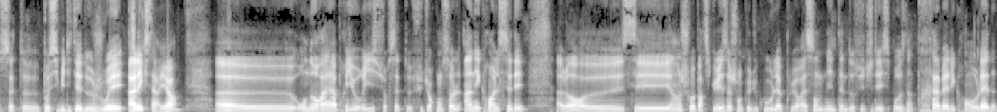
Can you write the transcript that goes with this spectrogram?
cette possibilité de jouer à l'extérieur. Euh, on aurait a priori sur cette future console un écran LCD. Alors euh, c'est un choix particulier, sachant que du coup la plus récente Nintendo Switch dispose d'un très bel écran OLED.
